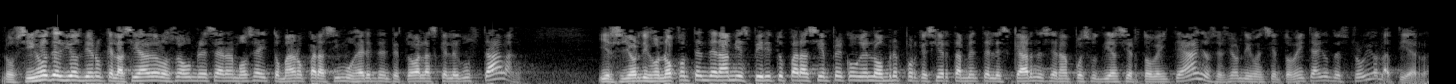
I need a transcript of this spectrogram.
Los hijos de Dios vieron que las hijas de los hombres eran hermosas y tomaron para sí mujeres de entre todas las que les gustaban. Y el Señor dijo, no contenderá mi espíritu para siempre con el hombre, porque ciertamente les carnes serán pues sus días ciento veinte años. El Señor dijo, en ciento veinte años destruyó la tierra.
